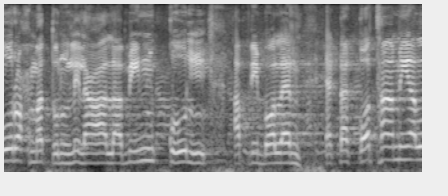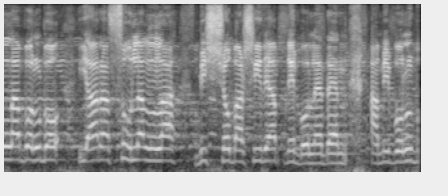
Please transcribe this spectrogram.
ও রহমাতুল্লিল আলামিন কুল আপনি বলেন একটা কথা আমি আল্লাহ বলব ইয়া রাসূল আল্লাহ বিশ্ববাসীরে আপনি বলে দেন আমি বলব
